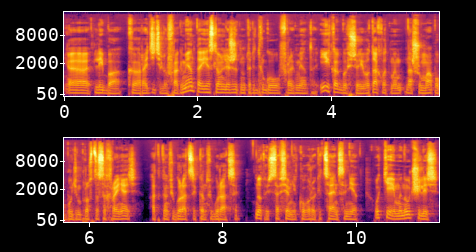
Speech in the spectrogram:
либо к родителю фрагмента, если он лежит внутри другого фрагмента. И как бы все. И вот так вот мы нашу мапу будем просто сохранять от конфигурации к конфигурации. Ну, то есть совсем никакого rocket science нет. Окей, мы научились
